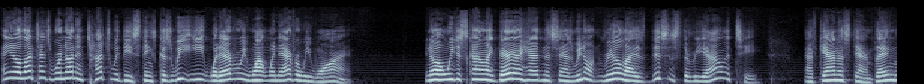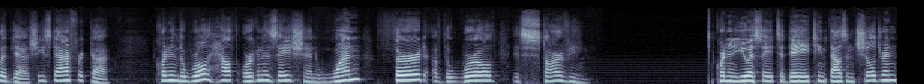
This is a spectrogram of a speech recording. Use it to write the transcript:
And you know, a lot of times we're not in touch with these things because we eat whatever we want whenever we want. You know, we just kind of like bury our head in the sands. We don't realize this is the reality. Afghanistan, Bangladesh, East Africa. According to the World Health Organization, one third of the world is starving. According to USA Today, 18,000 children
